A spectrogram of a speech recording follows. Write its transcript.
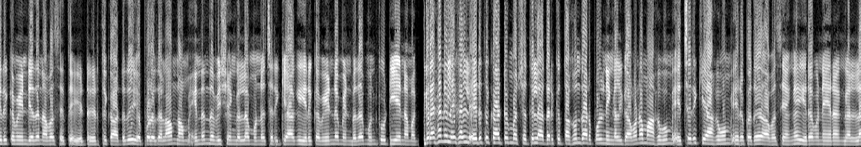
இருக்க வேண்டியதன் அவசியத்தை எடுத்து எடுத்துக்காட்டுது. எப்பொழுதெல்லாம் நாம் எந்தெந்த விஷயங்கள்ல முன்னெச்சரிக்கையாக இருக்க வேண்டும் என்பதை முன்கூட்டியே நமக்கு கிரக நிலைகள் எடுத்துக்காட்டும் பட்சத்தில் அதற்கு தகுந்தாற்போல் நீங்கள் கவனமாகவும் எச்சரிக்கையாகவும் இருப்பது அவசியங்க. இரவு நேரங்கள்ல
